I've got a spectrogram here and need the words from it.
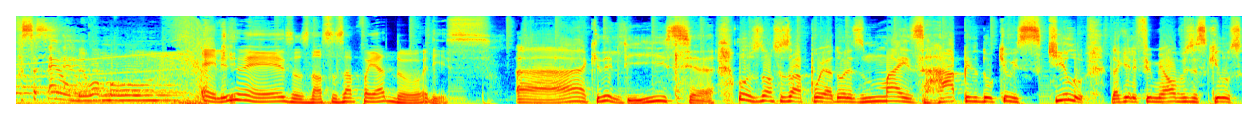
você é o meu amor. Eles mesmos, nossos apoiadores. Ah, que delícia! Os nossos apoiadores mais rápido do que o esquilo daquele filme Alves Esquilos.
